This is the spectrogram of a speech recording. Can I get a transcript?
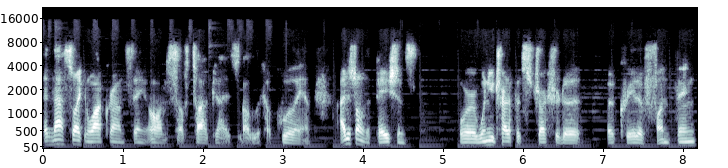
and not so I can walk around saying, "Oh, I'm self-taught, guys. Oh, look how cool I am." I just don't have the patience. Or when you try to put structure to a creative, fun thing,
